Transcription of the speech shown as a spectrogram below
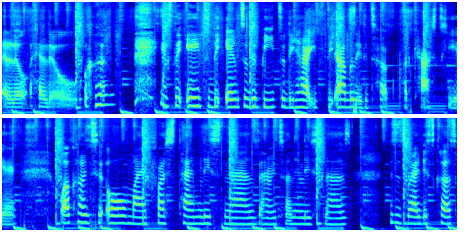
hello, hello. it's the A to the M to the B to the I. It's the Ability Talk podcast here. Welcome to all my first time listeners and returning listeners. This is where I discuss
